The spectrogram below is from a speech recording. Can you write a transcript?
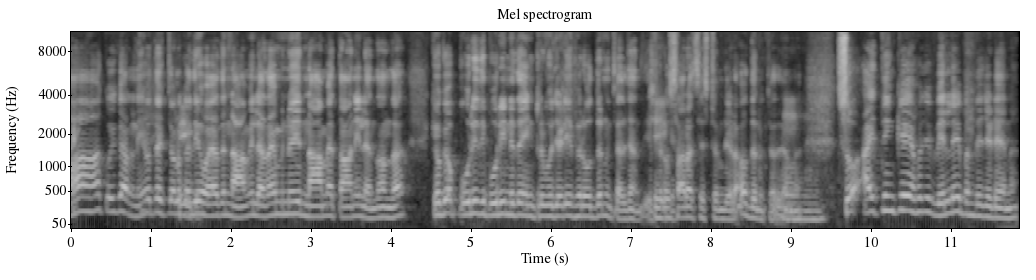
ਹਾਂ ਕੋਈ ਗੱਲ ਨਹੀਂ ਉਹ ਤੇ ਚਲੋ ਕਦੀ ਹੋਇਆ ਤੇ ਨਾਮ ਹੀ ਲੈਦਾ ਮੈਨੂੰ ਇਹ ਨਾਮ ਹੈ ਤਾਂ ਨਹੀਂ ਲੈਂਦਾ ਹੁੰਦਾ ਕਿਉਂਕਿ ਉਹ ਪੂਰੀ ਦੀ ਪੂਰੀ ਨਹੀਂ ਤੇ ਇੰਟਰਵਿਊ ਜਿਹੜੀ ਫਿਰ ਉਧਰ ਨੂੰ ਚੱਲ ਜਾਂਦੀ ਹੈ ਫਿਰ ਉਹ ਸਾਰਾ ਸਿਸਟਮ ਜਿਹੜਾ ਉਧਰ ਨੂੰ ਚੱਲ ਜਾਂਦਾ। ਸੋ ਆਈ ਥਿੰਕ ਇਹੋ ਜਿਹੇ ਵਿਹਲੇ ਬੰਦੇ ਜਿਹੜੇ ਆ ਨਾ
